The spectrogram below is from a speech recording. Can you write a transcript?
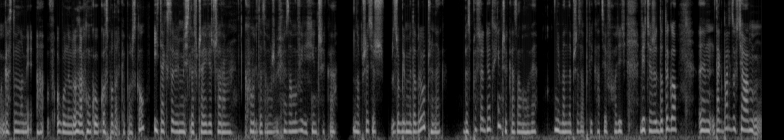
gastronomię, a w ogólnym rozrachunku gospodarkę polską. I tak sobie myślę wczoraj wieczorem, kurde, to może byśmy zamówili Chińczyka. No przecież zrobimy dobry uczynek. Bezpośrednio od Chińczyka zamówię. Nie będę przez aplikację wchodzić. Wiecie, że do tego ym, tak bardzo chciałam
